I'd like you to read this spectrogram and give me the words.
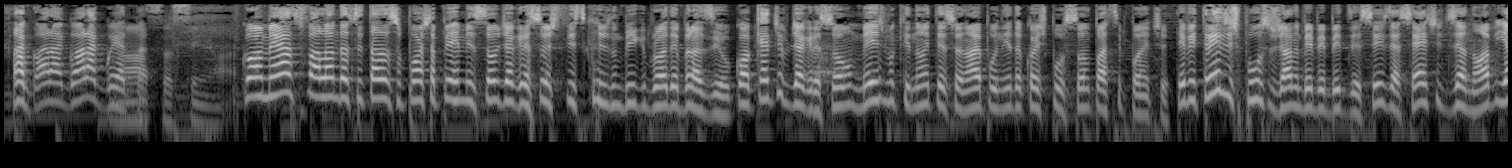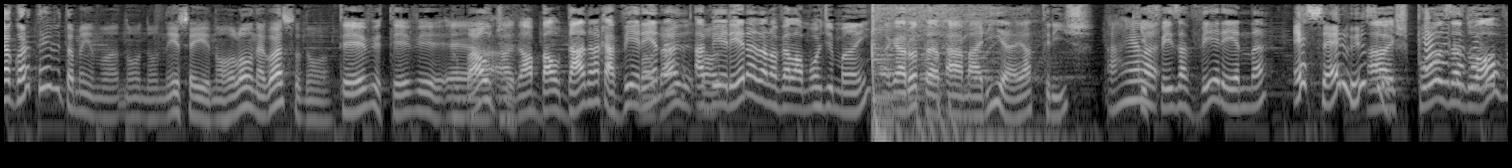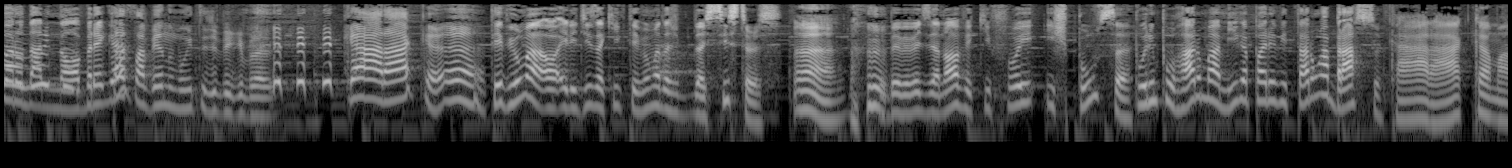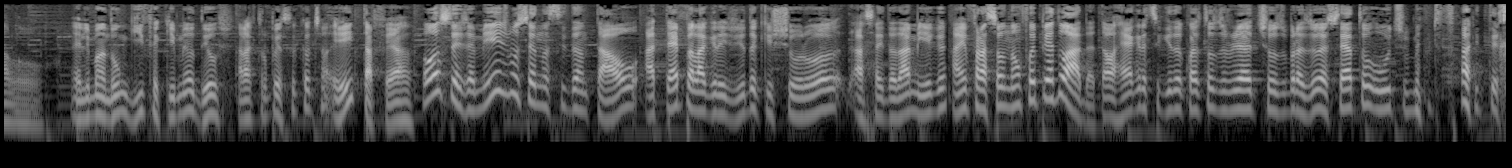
Agora, agora aguenta. Nossa senhora. Começo falando da citada suposta permissão de agressões físicas no Big Brother Brasil. Qualquer tipo de agressão, mesmo que não intencional, é punida com a expulsão do participante. Teve três expulsos já no BBB 16, 17, 19 e agora teve também no, no- no- nesse aí. Não rolou um negócio? No... Teve, teve. É, balde? A, a- uma baldada na cara. Verena, Baldade? a Verena da novela Amor de Mãe. A garota, a Maria, é atriz. Ah, Que fez a Verena, É sério isso? a esposa Caraca, do Álvaro da muito. Nóbrega. Tá sabendo muito de Big Brother. Caraca! Ah. Teve uma, ó, ele diz aqui que teve uma das, das sisters Ah. do BBB 19 que foi expulsa por empurrar uma amiga para evitar um abraço. Caraca, maluco. Ele mandou um gif aqui, meu Deus. Ela tropeçou que eu tinha. Eita ferro. Ou seja, mesmo sendo acidental, até pela agredida que chorou a saída da amiga, a infração não foi perdoada. Tal regra é seguida quase todos os reality shows do Brasil, exceto o Ultimate Fighter.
